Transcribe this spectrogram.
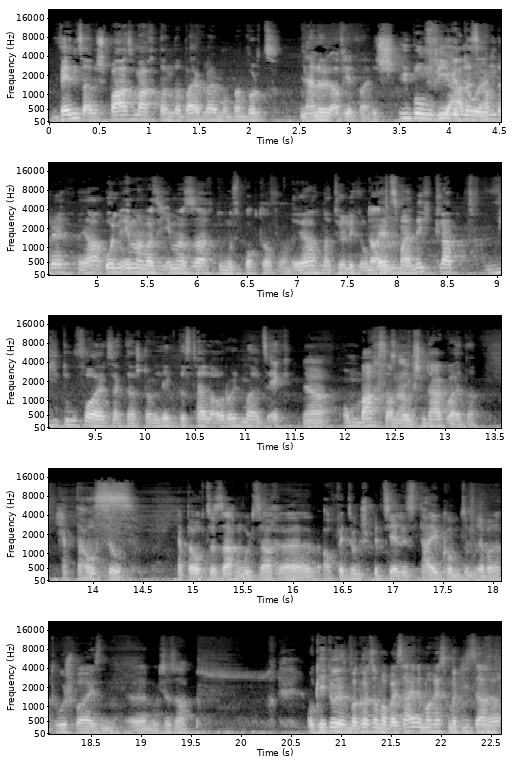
wenn es einem Spaß macht, dann dabei bleiben und dann wird's. Ja, nö, auf jeden Fall. Ist Übung Viel wie alles Geduld. andere. Ja, Und immer, was ich immer sage, du musst Bock drauf haben. ja natürlich. Und wenn es mal nicht klappt, wie du vorher gesagt hast, dann leg das Teil auch ruhig mal ins Eck Ja. und mach's am nächsten Tag weiter. Ich habe da auch Das- so, ich habe da auch so Sachen, wo ich sage, äh, auch wenn so ein spezielles Teil kommt zum Reparaturschweißen, äh, wo ich so sage, okay, ich tu das mal kurz nochmal beiseite, mach erstmal die Sachen, Ja.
